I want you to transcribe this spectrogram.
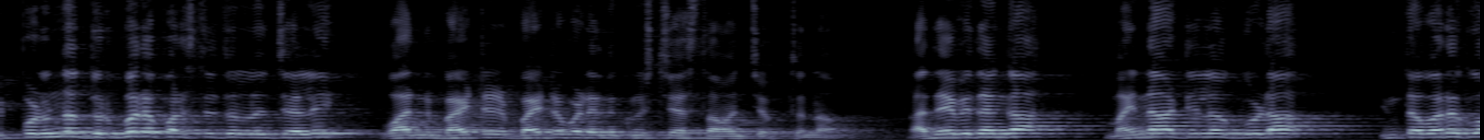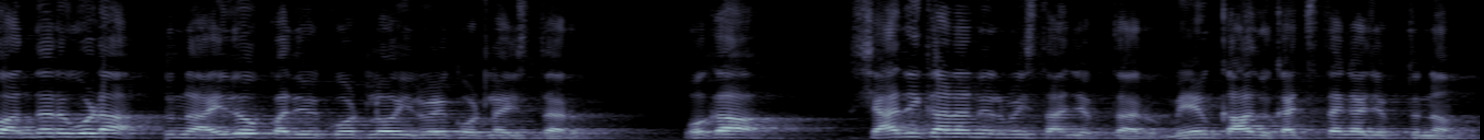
ఇప్పుడున్న దుర్భర పరిస్థితుల నుంచి వెళ్ళి వారిని బయట బయటపడేందుకు కృషి చేస్తామని చెప్తున్నాం. అదేవిధంగా మైనార్టీలకు కూడా ఇంతవరకు అందరూ కూడా ఐదో పది కోట్లో ఇరవై కోట్లో ఇస్తారు. ఒక షాదీఖానా నిర్మిస్తా అని చెప్తారు. మేము కాదు ఖచ్చితంగా చెప్తున్నాం.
